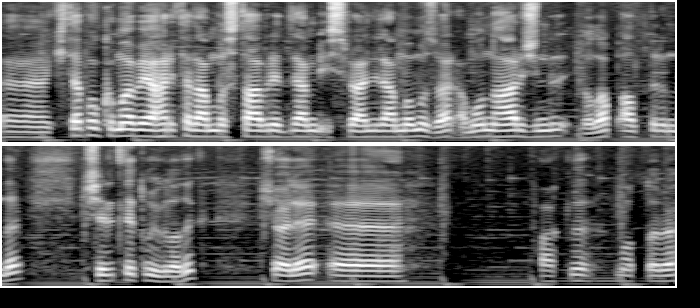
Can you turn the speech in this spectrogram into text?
e, kitap okuma veya harita lambası tabir edilen bir ispiralli lambamız var. Ama onun haricinde dolap altlarında şerit led uyguladık. Şöyle e, farklı modlara,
